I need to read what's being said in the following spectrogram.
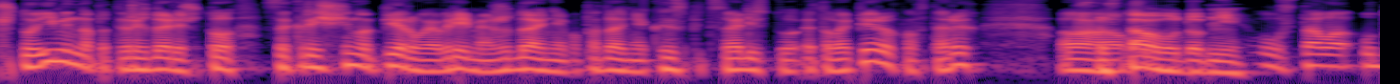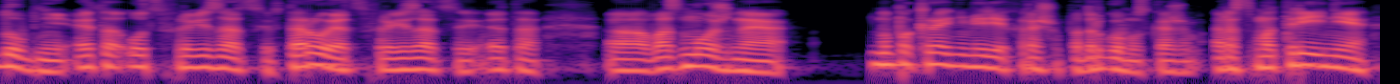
что именно подтверждали, что сокращено первое время ожидания попадания к специалисту. Это, во-первых. Во-вторых... Что э, стало удобнее. Стало удобнее. Это от цифровизации. Второе от цифровизации – это э, возможное, ну, по крайней мере, хорошо, по-другому скажем, рассмотрение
